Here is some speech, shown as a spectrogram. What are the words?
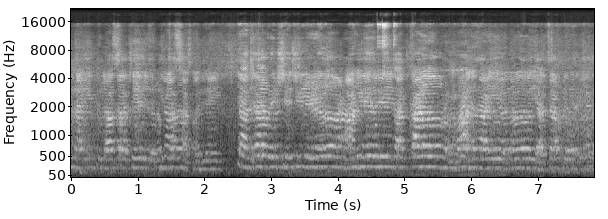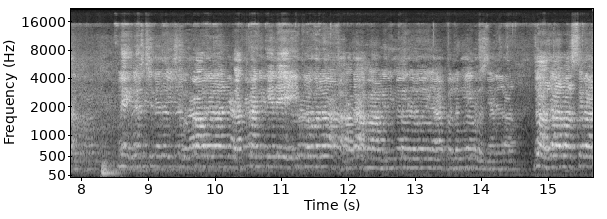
नाही तुला त्याच्या परीक्षेची वेळ आणि तात्काळ ब्रह्मांड याचा प्रयत्न केले. बसण्याचा जागा वासरा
